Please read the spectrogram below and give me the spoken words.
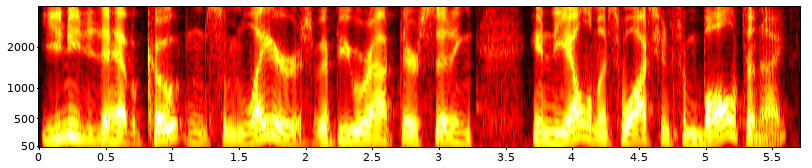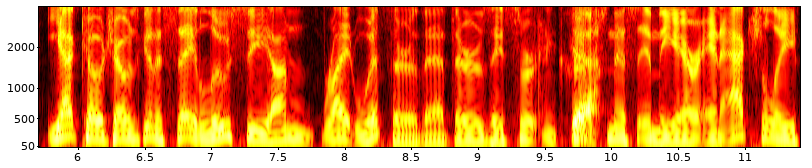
you needed to have a coat and some layers if you were out there sitting in the elements watching some ball tonight. Yeah, coach, I was going to say Lucy, I'm right with her that there is a certain crispness yeah. in the air and actually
